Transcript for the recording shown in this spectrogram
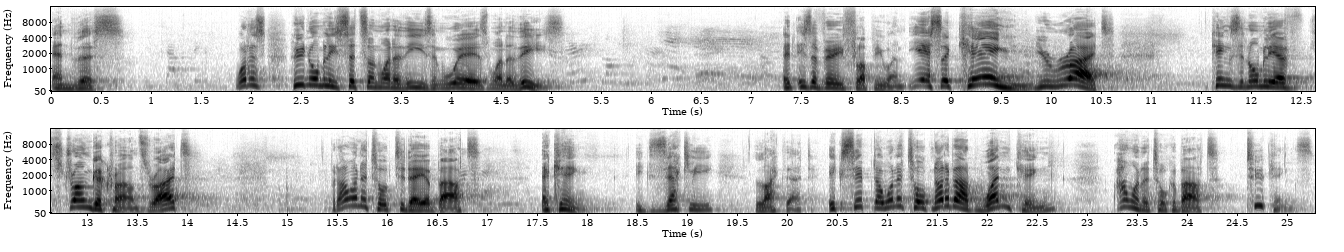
and this. What is, who normally sits on one of these and wears one of these? It is a very floppy one. Yes, a king. You're right. Kings normally have stronger crowns, right? But I want to talk today about a king, exactly like that. Except I want to talk not about one king, I want to talk about two kings.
